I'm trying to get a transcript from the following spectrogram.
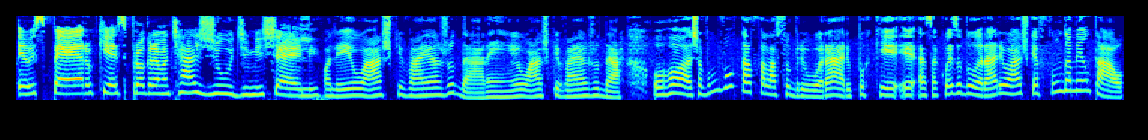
eu espero que esse programa te ajude, Michelle. Olha, eu acho que vai ajudar, hein? Eu acho que vai ajudar. Ô, Rocha, vamos voltar a falar sobre o horário, porque eh, essa coisa do horário eu acho que é fundamental.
